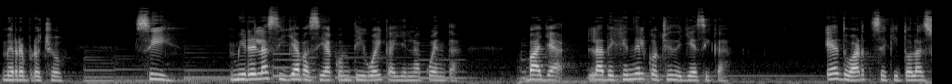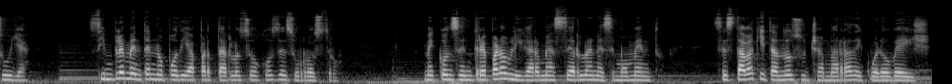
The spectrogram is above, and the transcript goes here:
me reprochó. Sí, miré la silla vacía contigua y caí en la cuenta. Vaya, la dejé en el coche de Jessica. Edward se quitó la suya. Simplemente no podía apartar los ojos de su rostro. Me concentré para obligarme a hacerlo en ese momento. Se estaba quitando su chamarra de cuero beige,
